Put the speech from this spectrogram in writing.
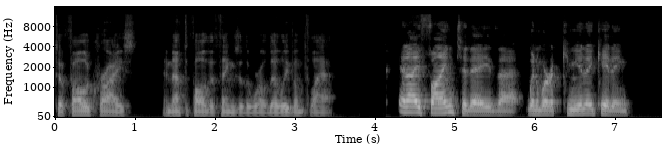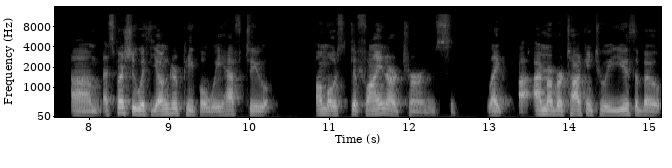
to follow Christ and not to follow the things of the world. They'll leave them flat and I find today that when we're communicating, um, especially with younger people, we have to almost define our terms. Like I remember talking to a youth about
